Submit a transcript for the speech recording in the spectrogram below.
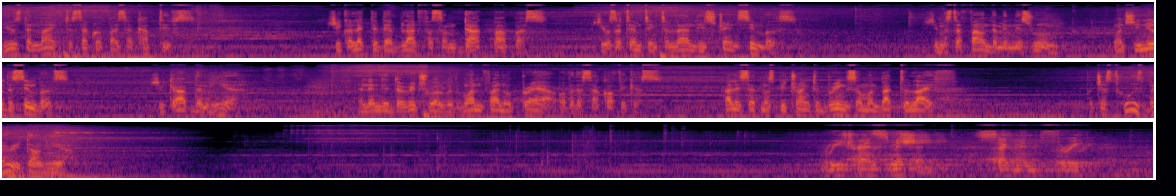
Used the knife to sacrifice her captives. She collected their blood for some dark purpose. She was attempting to learn these strange symbols. She must have found them in this room. Once she knew the symbols, she carved them here, and ended the ritual with one final prayer over the sarcophagus. Khaliset must be trying to bring someone back to life. But just who is buried down here? Retransmission, Segment 3.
